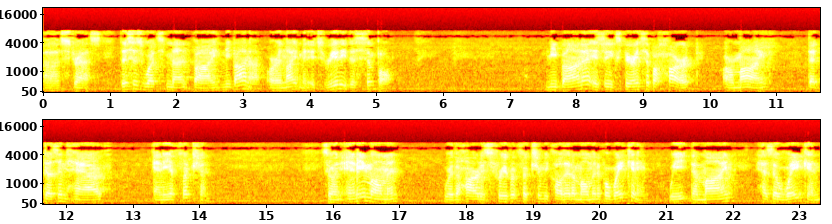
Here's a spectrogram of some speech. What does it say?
uh, stress. This is what's meant by nibbana, or enlightenment. It's really this simple. Nibbana is the experience of a heart, or mind, that doesn't have any affliction. So in any moment where the heart is free of affliction, we call that a moment of awakening. We, the mind has awakened.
